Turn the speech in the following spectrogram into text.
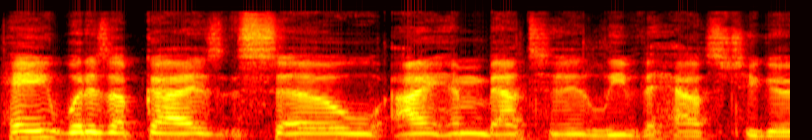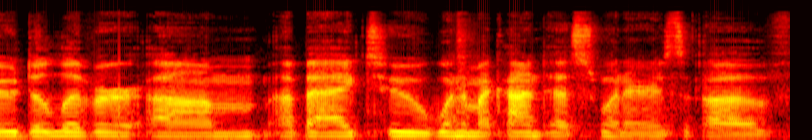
Hey, what is up, guys? So, I am about to leave the house to go deliver um, a bag to one of my contest winners of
